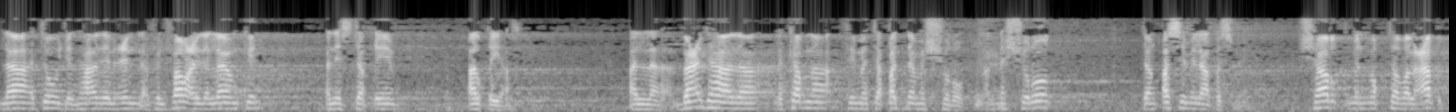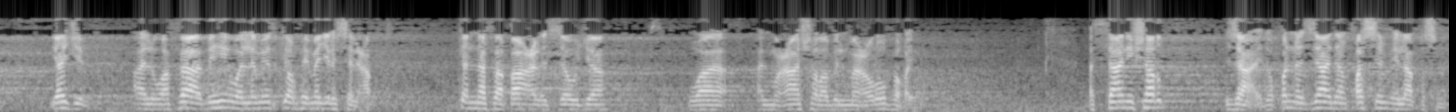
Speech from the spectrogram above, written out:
لا توجد هذه العلة في الفرع إذا لا يمكن أن يستقيم القياس. بعد هذا ذكرنا فيما تقدم الشروط. أن الشروط تنقسم إلى قسمين. شرط من مقتضى العقد يجب الوفاء به وإن لم يذكر في مجلس العقد. كالنفقة على الزوجة والمعاشرة بالمعروف وغيره. الثاني شرط زائد. وقلنا الزائد ينقسم إلى قسمين.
